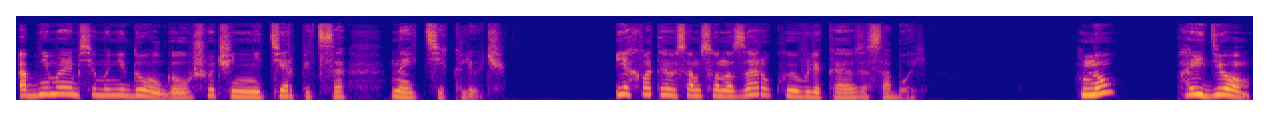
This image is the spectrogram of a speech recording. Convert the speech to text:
Обнимаемся мы недолго, уж очень не терпится найти ключ. Я хватаю Самсона за руку и увлекаю за собой. «Ну, Пойдем.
